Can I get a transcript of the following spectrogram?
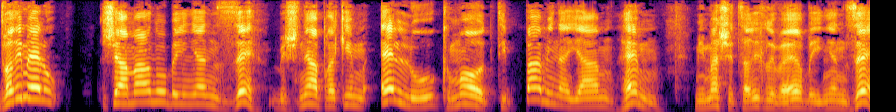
דברים אלו שאמרנו בעניין זה בשני הפרקים אלו כמו טיפה מן הים הם ממה שצריך לבאר בעניין זה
